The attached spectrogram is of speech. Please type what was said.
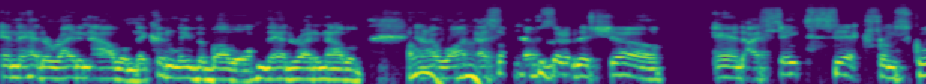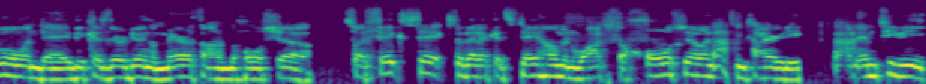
and they had to write an album. They couldn't leave the bubble; they had to write an album. Oh and I watched, I saw an episode of this show, and I faked sick from school one day because they were doing a marathon of the whole show. So I faked sick so that I could stay home and watch the whole show in its entirety on MTV.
